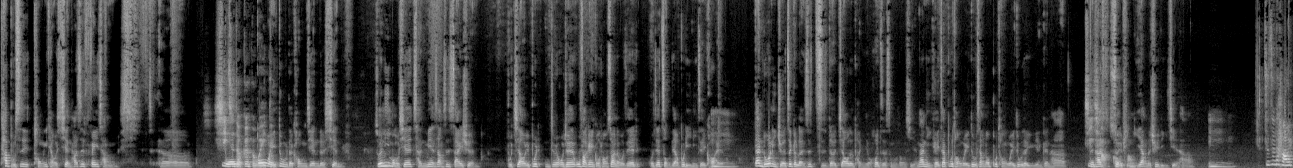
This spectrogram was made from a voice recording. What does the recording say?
它不是同一条线，它是非常呃细致的各个多维维度。的空间的线。所以你某些层面上是筛选，不教育不，你就我觉得无法跟你沟通，算了，我直接我直接走掉，不理你这一块了。嗯但如果你觉得这个人是值得交的朋友或者什么东西，那你可以在不同维度上用不同维度的语言跟他跟技巧他水平一样的去理解他。嗯，这真的好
